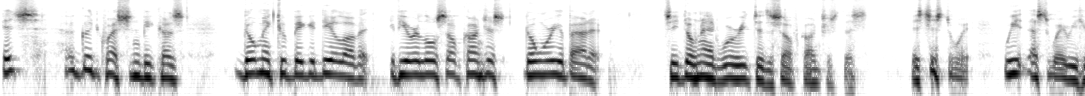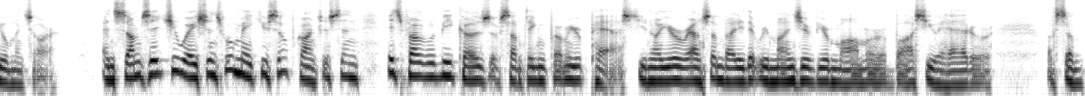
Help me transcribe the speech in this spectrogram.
It's a good question because don't make too big a deal of it. If you're a little self conscious, don't worry about it. See, don't add worry to the self consciousness. It's just the way we that's the way we humans are. And some situations will make you self conscious, and it's probably because of something from your past. You know, you're around somebody that reminds you of your mom or a boss you had, or of some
